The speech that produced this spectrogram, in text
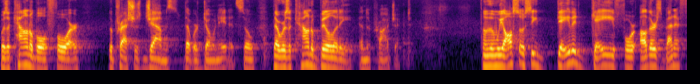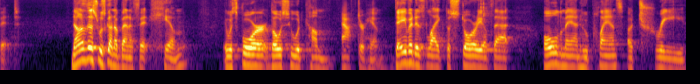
was accountable for the precious gems that were donated. So there was accountability in the project. And then we also see David gave for others' benefit. None of this was going to benefit him, it was for those who would come after him. David is like the story of that old man who plants a tree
